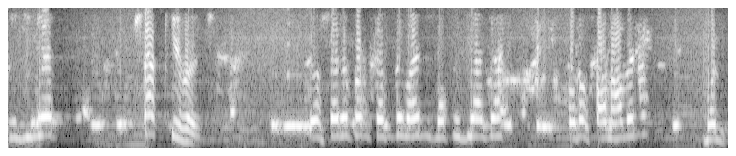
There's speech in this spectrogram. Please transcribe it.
বিজয়ের সাক্ষী হয়েছে। তো সেরকম দেওয়া যায় কোনো ফল হবে না। বলুন।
